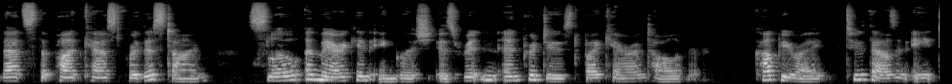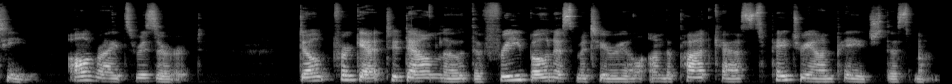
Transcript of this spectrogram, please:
That's the podcast for this time. Slow American English is written and produced by Karen Tolliver. Copyright 2018. All rights reserved. Don't forget to download the free bonus material on the podcast's Patreon page this month.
